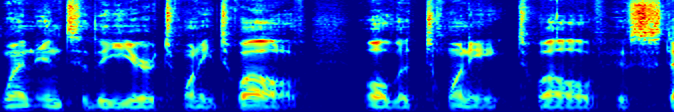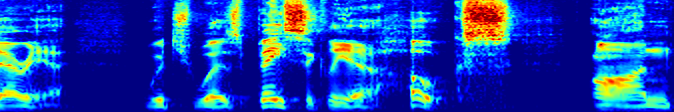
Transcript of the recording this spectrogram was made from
went into the year 2012, or the 2012 hysteria, which was basically a hoax on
